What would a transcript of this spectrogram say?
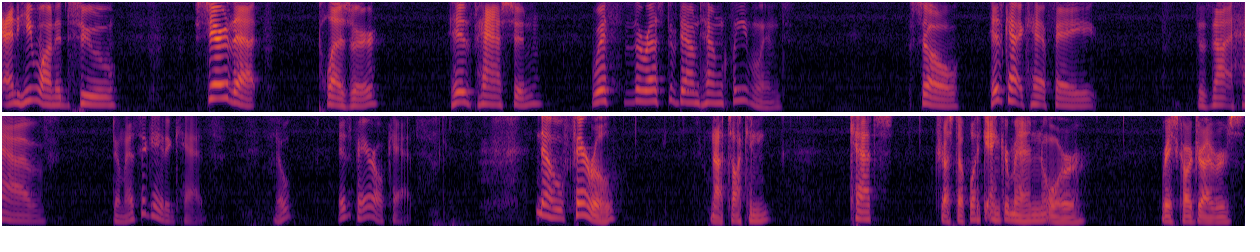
And he wanted to share that pleasure, his passion, with the rest of downtown Cleveland. So, his cat cafe does not have domesticated cats. Nope. It's feral cats. No, feral. Not talking cats dressed up like anchormen or race car drivers.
